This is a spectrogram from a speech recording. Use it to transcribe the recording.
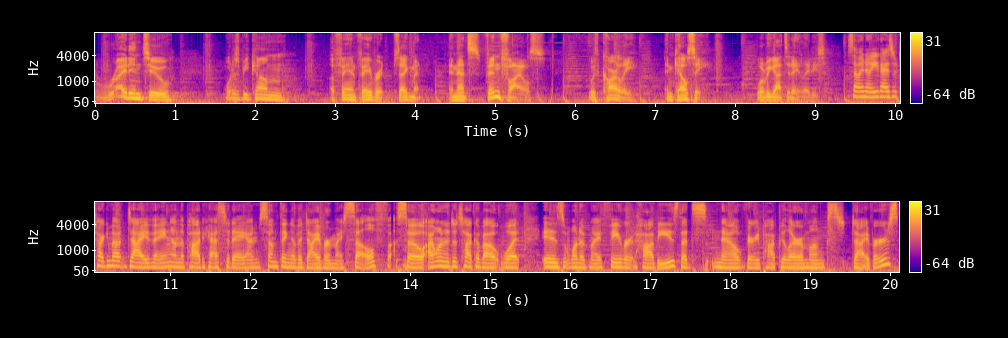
right into what has become a fan favorite segment, and that's Fin Files with Carly and Kelsey. What do we got today, ladies? So I know you guys are talking about diving on the podcast today. I'm something of a diver myself. So I wanted to talk about what is one of my favorite hobbies that's now very popular amongst divers,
